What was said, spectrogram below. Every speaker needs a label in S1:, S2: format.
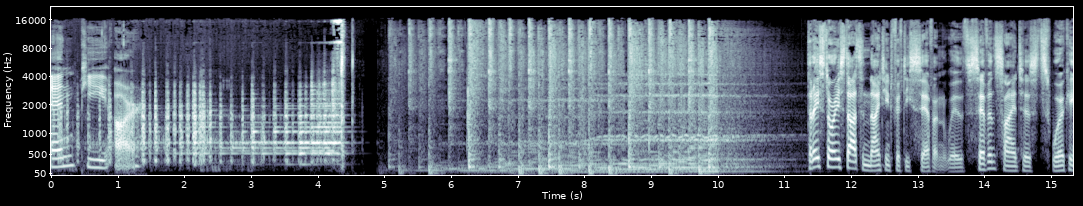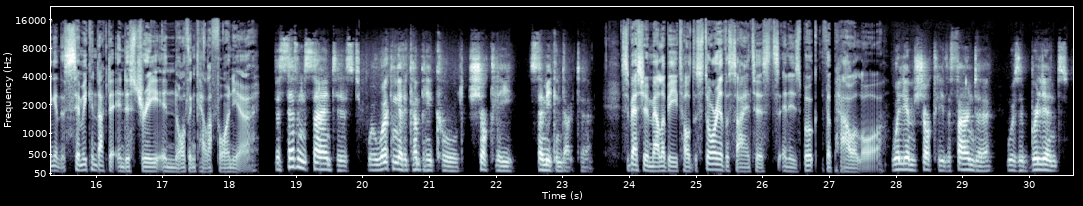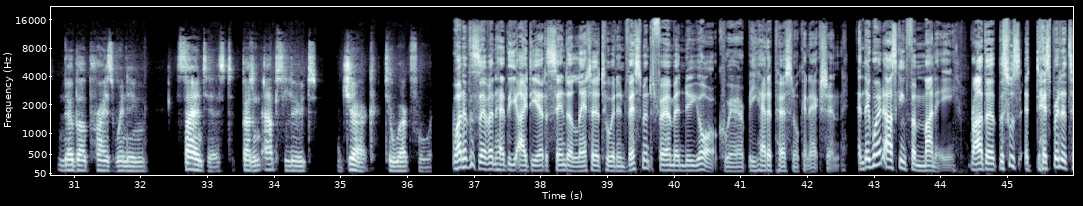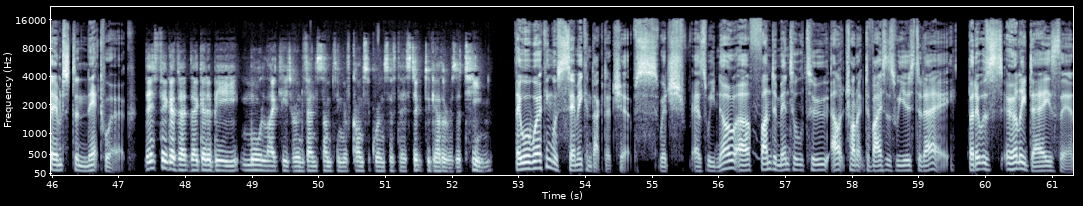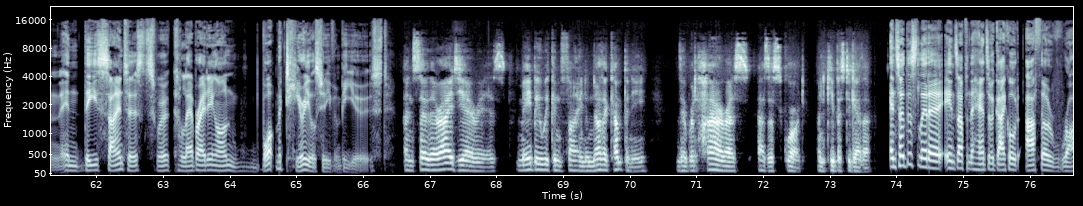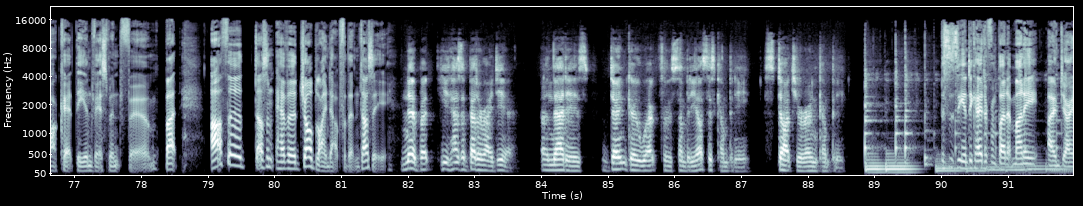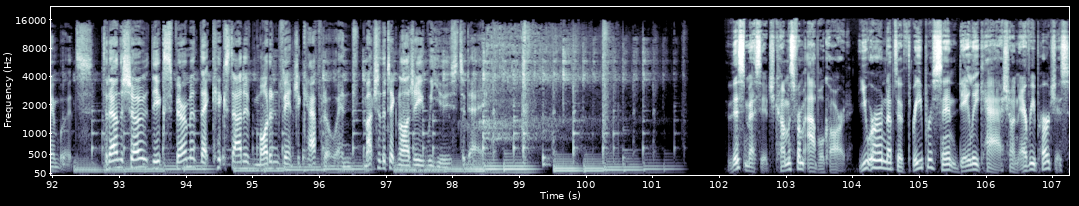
S1: NPR.
S2: Today's story starts in 1957 with seven scientists working in the semiconductor industry in Northern California.
S3: The seven scientists were working at a company called Shockley Semiconductor.
S2: Sebastian Mallaby told the story of the scientists in his book, The Power Law.
S3: William Shockley, the founder, was a brilliant Nobel Prize winning scientist, but an absolute jerk to work for.
S2: One of the seven had the idea to send a letter to an investment firm in New York where he had a personal connection. And they weren't asking for money. Rather, this was a desperate attempt to network.
S3: They figured that they're going to be more likely to invent something of consequence if they stick together as a team.
S2: They were working with semiconductor chips, which, as we know, are fundamental to electronic devices we use today. But it was early days then, and these scientists were collaborating on what materials should even be used.
S3: And so their idea is maybe we can find another company that would hire us as a squad and keep us together.
S2: And so this letter ends up in the hands of a guy called Arthur Rock at the investment firm. But Arthur doesn't have a job lined up for them, does he?
S3: No, but he has a better idea. And that is don't go work for somebody else's company, start your own company.
S2: This is The Indicator from Planet Money. I'm Darian Woods. Today on the show, the experiment that kickstarted modern venture capital and much of the technology we use today.
S4: This message comes from Apple Card. You earn up to 3% daily cash on every purchase.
